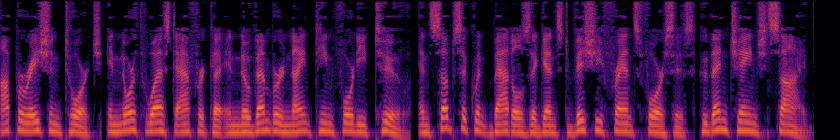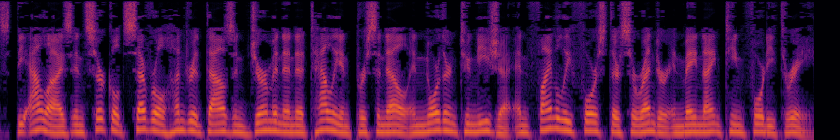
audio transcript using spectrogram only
Operation Torch in northwest Africa in November 1942, and subsequent battles against Vichy France forces who then changed sides, the Allies encircled several hundred thousand German and Italian personnel in northern Tunisia and finally forced their surrender in May 1943.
